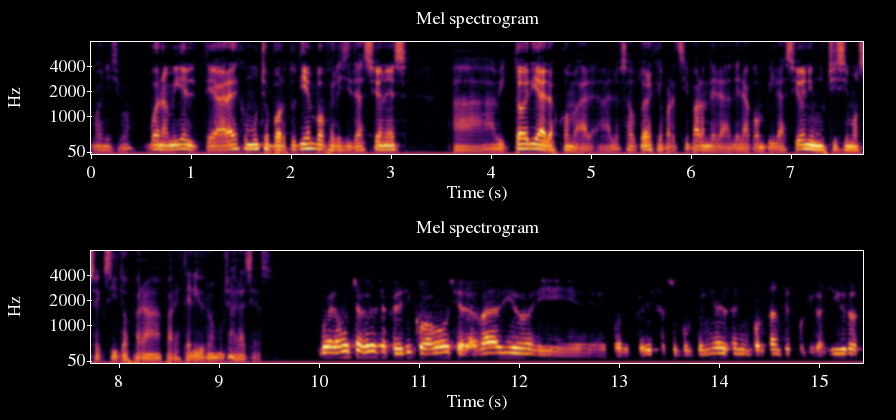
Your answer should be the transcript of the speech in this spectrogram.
Buenísimo. Bueno, Miguel, te agradezco mucho por tu tiempo. Felicitaciones a Victoria, a los, a los autores que participaron de la, de la compilación y muchísimos éxitos para, para este libro. Muchas gracias. Bueno, muchas gracias Federico a vos y a la radio y eh, porque esas oportunidades son importantes porque los libros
